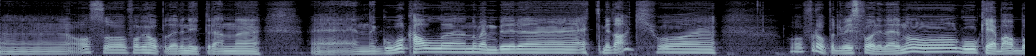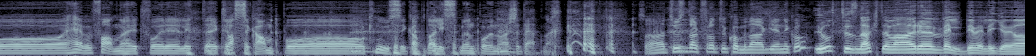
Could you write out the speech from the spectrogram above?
Eh, og så får vi håpe dere nyter en, eh, en god og kald eh, november eh, ettermiddag. Og, eh, og forhåpentligvis får i dere noe god kebab og heve fanene høyt for litt eh, klassekamp og knuse kapitalismen på universitetene. Så tusen takk for at du kom i dag, Nico. Jo, tusen takk. Det var eh, veldig, veldig gøy å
